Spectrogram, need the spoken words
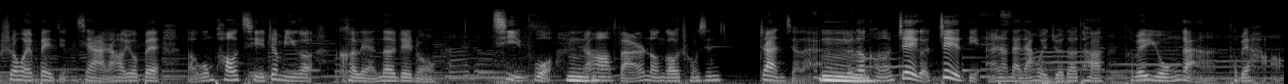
社会背景下，然后又被老公抛弃，这么一个可怜的这种弃妇，然后反而能够重新站起来。我觉得可能这个这个点让大家会觉得她特别勇敢，特别好。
